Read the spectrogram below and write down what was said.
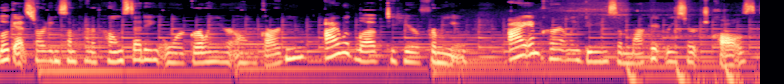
look at starting some kind of homesteading or growing your own garden, I would love to hear from you. I am currently doing some market research calls.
